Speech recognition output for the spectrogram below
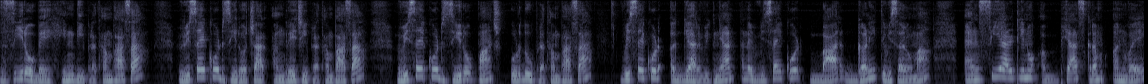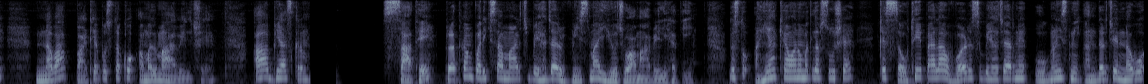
ઝીરો બે હિન્દી પ્રથમ ભાષા, વિષય કોડ ઝીરો ચાર અંગ્રેજી પ્રથમ ભાષા, વિષય કોડ ઝીરો પાંચ ઉર્દુ પ્રથમ ભાષા, વિષય કોડ અગિયાર વિજ્ઞાન અને વિષય કોડ બાર ગણિત વિષયોમાં એનસીઆરટીનો અભ્યાસક્રમ અન્વયે નવા પાઠ્યપુસ્તકો અમલમાં આવેલ છે. આ અભ્યાસક્રમ સાથે પ્રથમ પરીક્ષા માર્ચ બે હજાર વીસમાં યોજવામાં આવેલી હતી. દોસ્તો, અહીંયા કહેવાનો મતલબ શું છે? કે સૌથી પહેલાં વર્ષ બે હજાર ને ઓગણીસની અંદર જે નવો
